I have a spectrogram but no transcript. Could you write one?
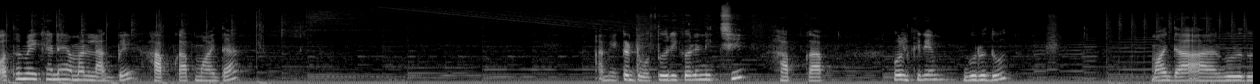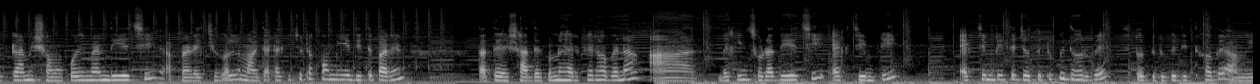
প্রথমে এখানে আমার লাগবে হাফ কাপ ময়দা। আমি একটা ডো তৈরি করে নিচ্ছি, হাফ কাপ ফুল ক্রিম, গুঁড়ো দুধ। ময়দা আর গুঁড়ো দুধটা আমি সম পরিমাণ দিয়েছি, আপনার ইচ্ছে করলে ময়দাটা কিছুটা কমিয়ে দিতে পারেন। তাতে স্বাদের কোনো হেরফের হবে না। আর বেকিং সোডা দিয়েছি এক চিমটি। এক চিমটিতে যতটুকুই ধরবে ততটুকু দিতে হবে। আমি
